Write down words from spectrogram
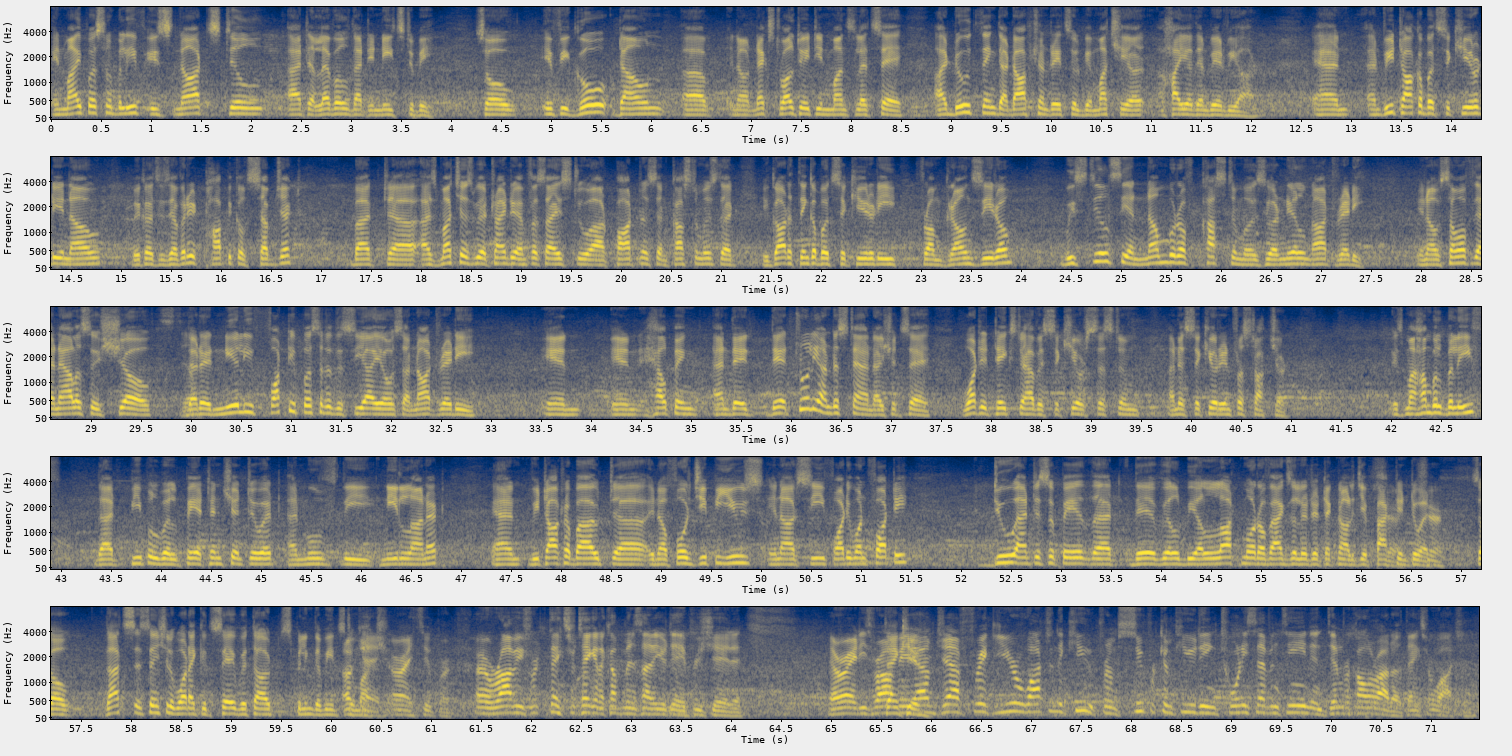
in my personal belief, is not still at a level that it needs to be. So if we go down, uh, you know, next 12 to 18 months, let's say, I do think the adoption rates will be much here, higher than where we are. And, and we talk about security now because it's a very topical subject, but uh, as much as we are trying to emphasize to our partners and customers that you got to think about security from ground zero, we still see a number of customers who are still not ready. You know, some of the analysis show Still. that nearly 40% of the CIOs are not ready in, in helping, and they, they truly understand, I should say, what it takes to have a secure system and a secure infrastructure. It's my humble belief that people will pay attention to it and move the needle on it. And we talked about uh, you know, four GPUs in our C4140. Do anticipate that there will be a lot more of accelerated technology packed Sure, into it. sure. So that's essentially what I could say without spilling the beans too okay, much. all right, super. All right, Ravi, for, thanks for taking a couple minutes out of your day, appreciate it. All right, he's you. I'm Jeff Frick. You're watching theCUBE from Supercomputing 2017 in Denver, Colorado. Thanks for watching.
